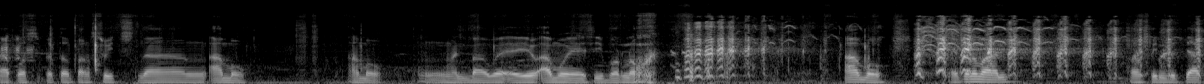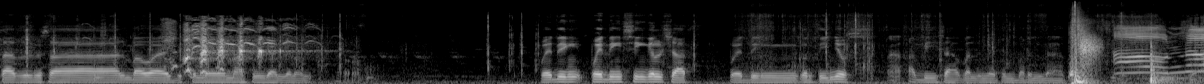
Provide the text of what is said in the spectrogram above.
Tapos, ito pang switch ng ammo. Ammo. Ang halimbawa eh, yung ammo eh, si Bornok. ammo. Ito naman, pang pindot yata dun sa halimbawa eh, gusto mo yung machine gun, ganun. So, pwedeng, pwedeng single shot, pwedeng continuous. Nakakabisa pala na itong baril natin. Oh no!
